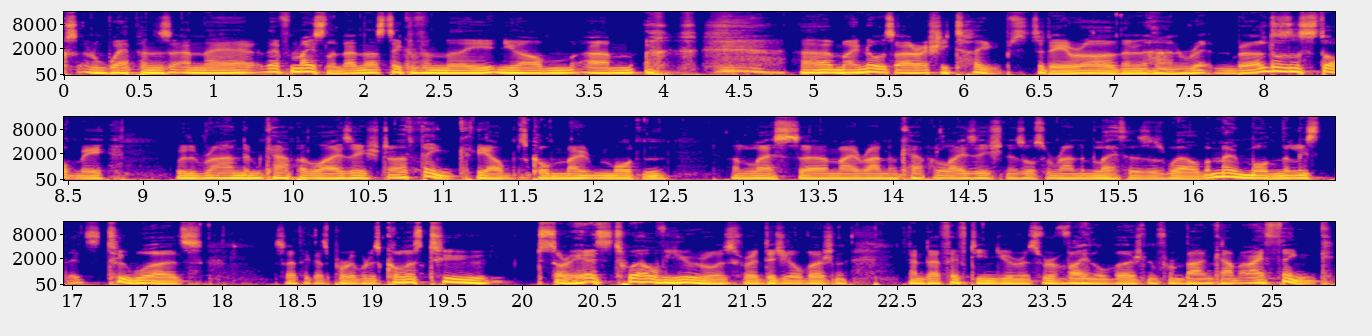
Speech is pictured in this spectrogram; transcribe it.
Rocks and Weapons, and they're they're from Iceland, and that's taken from the new album. Um, uh, my notes are actually typed today rather than handwritten, but that doesn't stop me with random capitalization. I think the album's called Mount Modern, unless uh, my random capitalization is also random letters as well. But Mount Modern, at least it's two words, so I think that's probably what it's called. It's two. Sorry, it's twelve euros for a digital version, and uh, fifteen euros for a vinyl version from Bandcamp. And I think.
